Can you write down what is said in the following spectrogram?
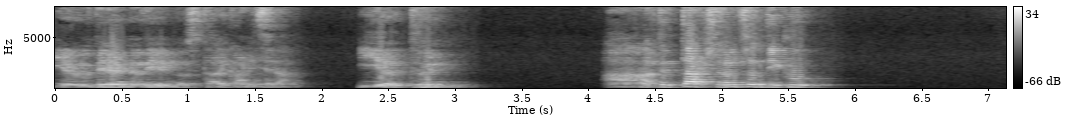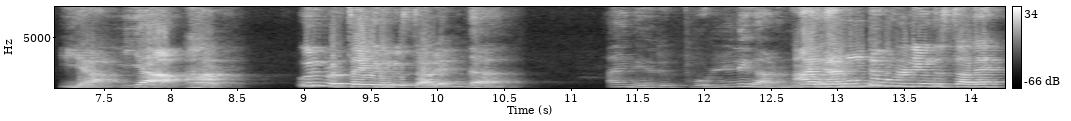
എഴുതേണ്ടത് എന്ന് ഉസ്താദ് കാണിച്ചതാ യധുൻ ആദ്യത്തെ അക്ഷരം ശ്രദ്ധിക്കൂ. ആ. ഒരു പ്രത്യേകത ഉസ്താദെ. എന്താ? അതിന് ഒരു പുള്ളി ആ കാണുന്നു രണ്ട് പുള്ളിയുണ്ട് ഉസ്താദെ.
